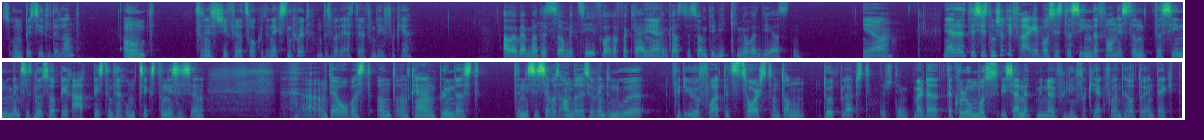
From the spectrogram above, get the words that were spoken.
das unbesiedelte Land. Und dann ist das Schiff wieder zurück und den nächsten geholt und das war der erste öffentliche Verkehr. Aber wenn man das so mit Seefahrer vergleicht, Ja. dann kannst du sagen, die Wikinger waren die ersten. Ja. Ja, da- das ist dann schon die Frage, was ist der Sinn davon? Ist dann der Sinn, wenn du jetzt nur so ein Pirat bist und herumziehst, dann ist es ja äh, und eroberst und, und keine Ahnung, plünderst, dann ist es ja was anderes, als wenn du nur für die Überfahrt jetzt zahlst und dann dort bleibst. Das stimmt. Weil der, der Kolumbus ist ja nicht mit dem öffentlichen Verkehr gefahren, der hat da entdeckt.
